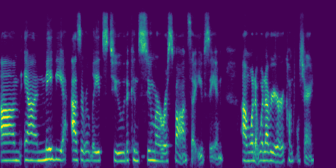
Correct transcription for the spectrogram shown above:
um, and maybe as it relates to the consumer response that you've seen, um, whatever you're comfortable sharing.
